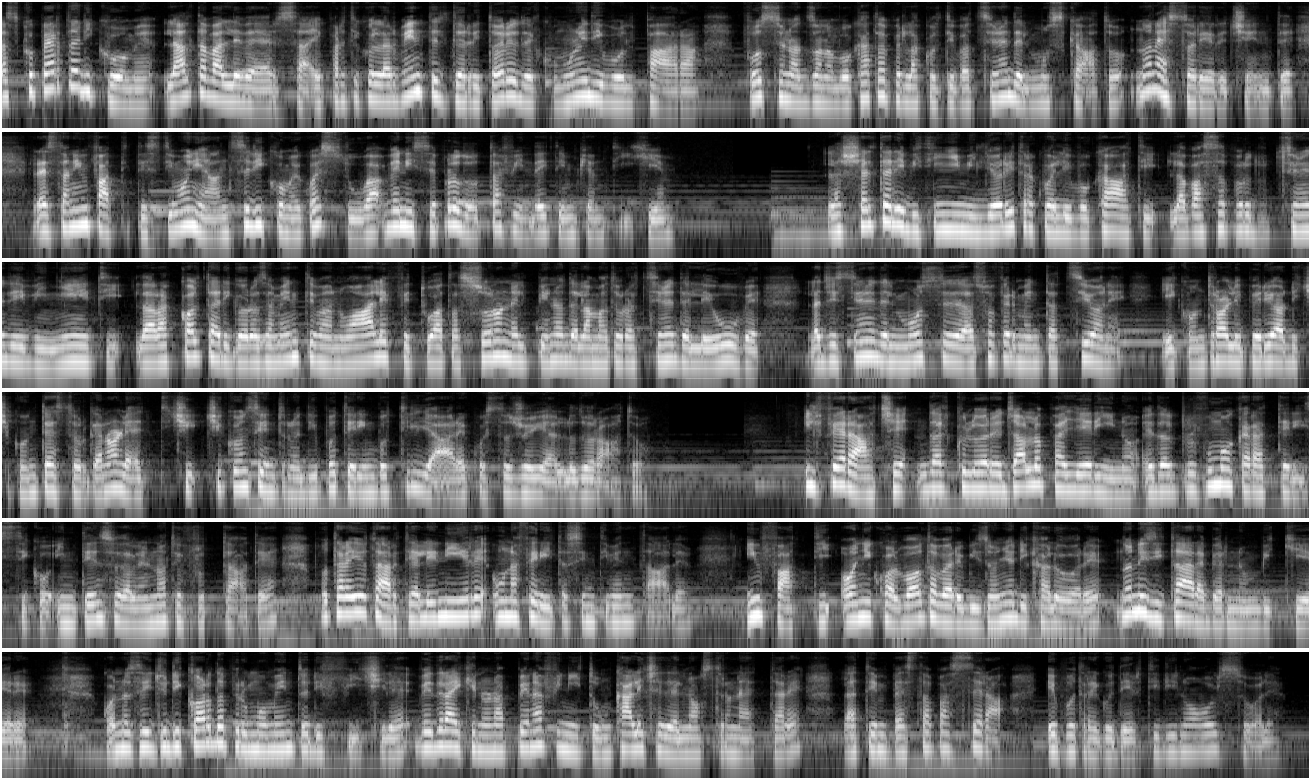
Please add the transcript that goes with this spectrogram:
La scoperta di come l'Alta Valle Versa e particolarmente il territorio del comune di Volpara fosse una zona vocata per la coltivazione del moscato non è storia recente, restano infatti testimonianze di come quest'uva venisse prodotta fin dai tempi antichi. La scelta dei vitigni migliori tra quelli vocati, la bassa produzione dei vigneti, la raccolta rigorosamente manuale effettuata solo nel pieno della maturazione delle uve, la gestione del mosto e della sua fermentazione e i controlli periodici con test organolettici ci consentono di poter imbottigliare questo gioiello dorato. Il ferace, dal colore giallo paglierino e dal profumo caratteristico intenso dalle note fruttate, potrà aiutarti a lenire una ferita sentimentale. Infatti, ogni qualvolta avrai bisogno di calore, non esitare a berne un bicchiere. Quando sei giù di corda per un momento difficile, vedrai che non appena finito un calice del nostro nettare, la tempesta passerà e potrai goderti di nuovo il sole.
